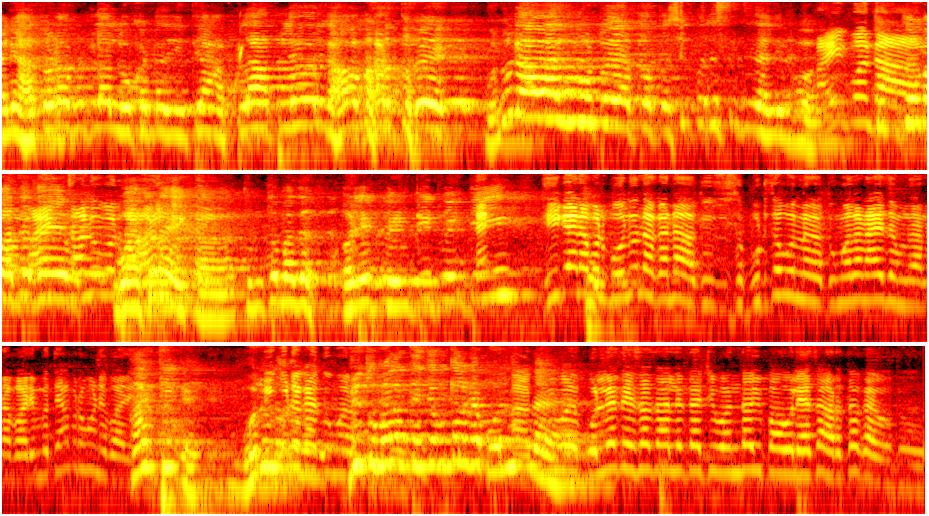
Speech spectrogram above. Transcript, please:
आणि हातोडा कुठला? लोखंडाची इथे आपला आपल्यावर घाव मारतोय. म्हणून आवाज मोठो येतो तशी परिस्थिती झाली तुमचं माझं काय. वाकडं आहे का? तुमचं माझं अरे ट्वेंटी ट्वेंटी ठीक आहे ना पण बोलू नका ना. पुढचं बोल नका. तुम्हाला नाही जमणार ना बारी. मग त्याप्रमाणे हा ठीक आहे. बोलू मी कुठे नका. काय तुम्हाला- मी तुम्हाला त्याच्याबद्दल काय बोलूच नाही. बोलले त्याचा चालले त्याची वंदावी पावले याचा अर्थ काय होतो?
